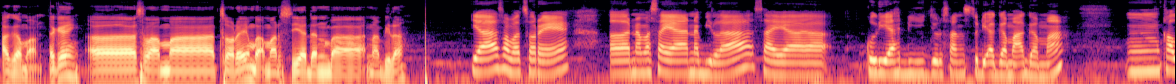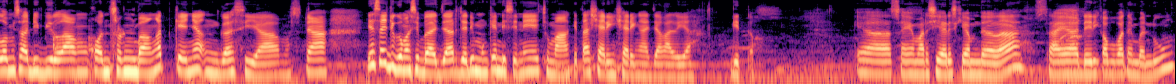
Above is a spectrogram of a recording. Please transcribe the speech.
agama. Oke, okay, uh, eh, selamat sore Mbak Marsia dan Mbak Nabila. Ya, selamat sore. Uh, nama saya Nabila. Saya kuliah di jurusan studi agama-agama. Hmm, kalau misalnya dibilang concern banget, kayaknya enggak sih ya. Maksudnya, ya saya juga masih belajar. Jadi mungkin di sini cuma kita sharing-sharing aja kali ya, gitu. Ya, saya Marsia Rizky Amdala. Saya dari Kabupaten Bandung.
